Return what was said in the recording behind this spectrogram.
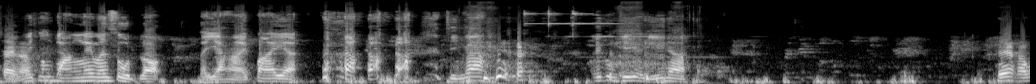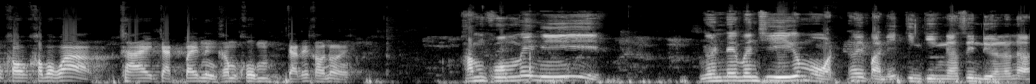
ใช่ครับ ไม่ต้องดังให้มันสุดหรอก แต่อย่าหายไปอะ จริงป่ะไอ้ยกูคิดอย่างนี้นะเนี่ยเขาเขาเขาบอกว่าชายจัดไปหนึ่งคำคม จัดให้เขาหน่อย คำคมไม่มี เงินในบัญชีก็หมดเฮ้ยป่านนี้จริง ๆ นะ สิ้นเดือนแล้วนะ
